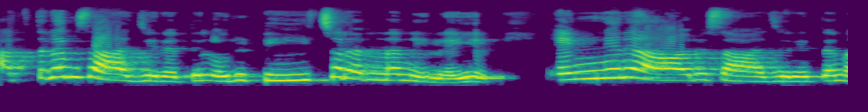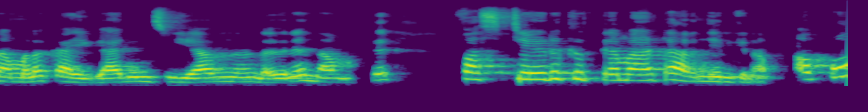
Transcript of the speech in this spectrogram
അത്തരം സാഹചര്യത്തിൽ ഒരു ടീച്ചർ എന്ന നിലയിൽ എങ്ങനെ ആ ഒരു സാഹചര്യത്തെ നമ്മൾ കൈകാര്യം ചെയ്യാം എന്നുള്ളതിന് നമുക്ക് ഫസ്റ്റ് എയ്ഡ് കൃത്യമായിട്ട് അറിഞ്ഞിരിക്കണം. അപ്പോൾ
